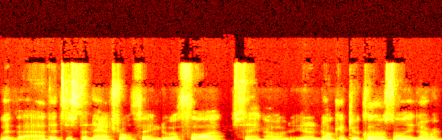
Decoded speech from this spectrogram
with that. It's just a natural thing to a thought saying, oh, you know, don't get too close, don't lean over.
